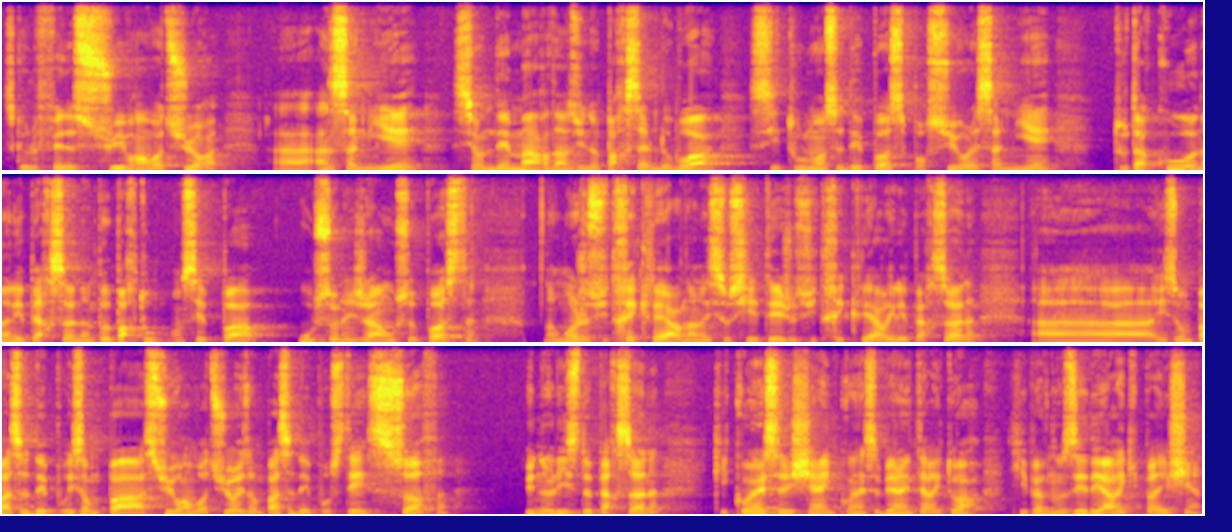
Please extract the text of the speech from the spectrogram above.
parce que le fait de suivre en voiture un sanglier, si on démarre dans une parcelle de bois, si tout le monde se dépose pour suivre les sangliers, tout à coup, on a les personnes un peu partout. On ne sait pas où sont les gens, où se postent. Donc moi, je suis très clair dans les sociétés, je suis très clair avec les personnes. Euh, ils n'ont pas, pas à suivre en voiture, ils n'ont pas à se déposter, sauf une liste de personnes qui connaissent les chiens, qui connaissent bien les territoires, qui peuvent nous aider à récupérer les chiens.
